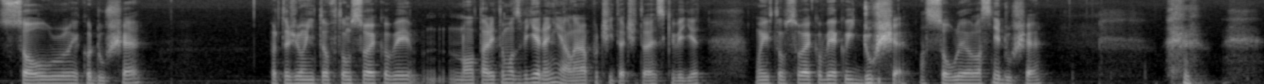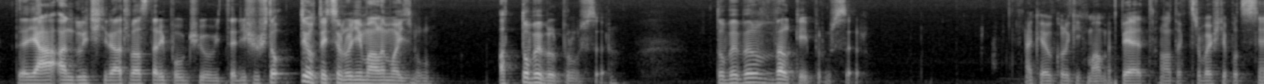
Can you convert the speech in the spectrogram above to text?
Soul jako duše. Protože oni to v tom jsou jakoby, no tady to moc vidět není, ale na počítači to je hezky vidět. Oni v tom jsou jakoby jako duše. A soul je vlastně duše. to je já angličtina, vás tady poučuju, víte, když už to, ty teď jsem do něj málem majznul. A to by byl průser. To by byl velký průser. Jakého, kolik jich máme? Pět. No tak třeba ještě po cestě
